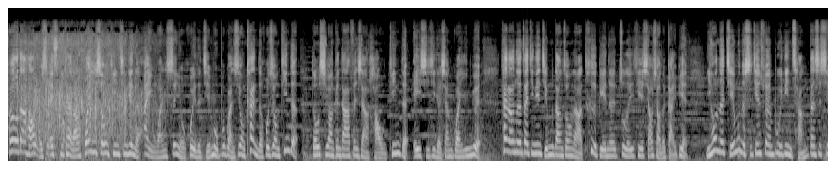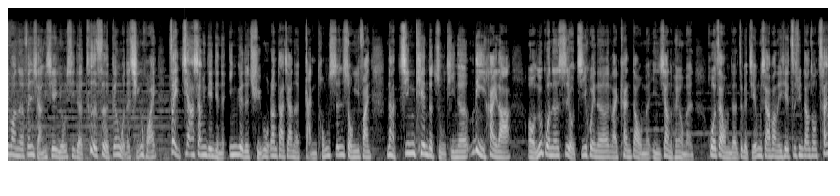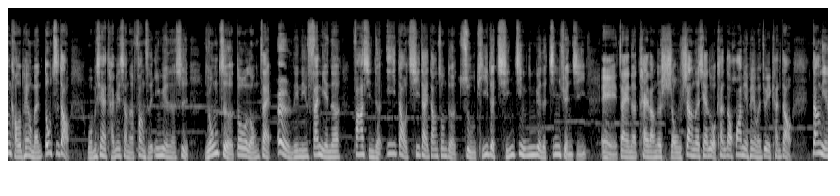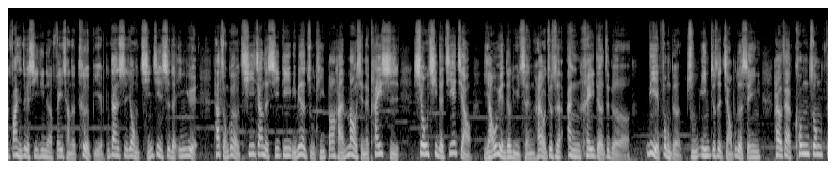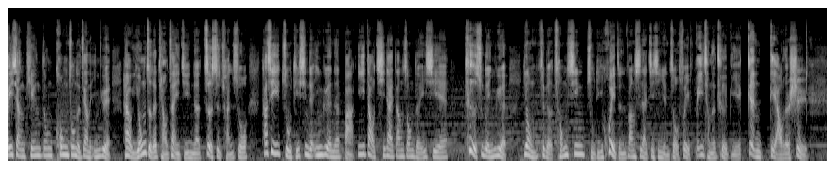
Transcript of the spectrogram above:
Hello，大家好，我是 SD 太郎，欢迎收听今天的爱玩声友会的节目。不管是用看的或是用听的，都希望跟大家分享好听的 ACG 的相关音乐。太郎呢，在今天节目当中呢，特别呢做了一些小小的改变。以后呢，节目的时间虽然不一定长，但是希望呢分享一些游戏的特色跟我的情怀，再加上一点点的音乐的曲目，让大家呢感同身受一番。那今天的主题呢，厉害啦！哦，如果呢是有机会呢来看到我们影像的朋友们，或在我们的这个节目下方的一些资讯当中参考的朋友们，都知道我们现在台面上呢放着的音乐呢是《勇者斗恶龙》在二零零三年呢发行的一到七代当中的主题的情境音乐的精选集。哎，在呢太郎的手上呢，现在如果看到画面，朋友们就会看到。当年发行这个 CD 呢，非常的特别，不但是用情境式的音乐，它总共有七张的 CD，里面的主题包含冒险的开始、休憩的街角、遥远的旅程，还有就是暗黑的这个裂缝的足音，就是脚步的声音，还有在空中飞向天空空中的这样的音乐，还有勇者的挑战，以及呢这是传说，它是以主题性的音乐呢，把一到七代当中的一些。特殊的音乐，用这个重新主题汇整的方式来进行演奏，所以非常的特别。更屌的是，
